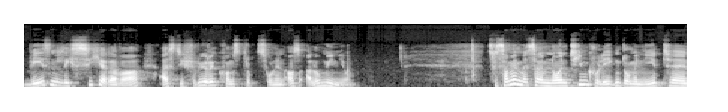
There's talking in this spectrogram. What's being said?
wesentlich sicherer war als die früheren Konstruktionen aus Aluminium. Zusammen mit seinem neuen Teamkollegen dominierte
